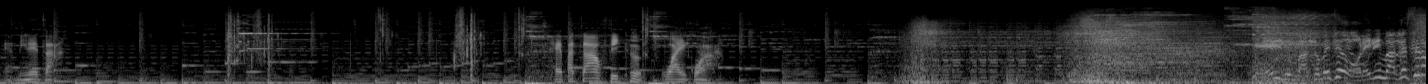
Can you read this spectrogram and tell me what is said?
แบบนี้เลยจ้ะ ใช้พระเจ้าฟิกเถอะไวกว่า 全部まとめて俺に任せろ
